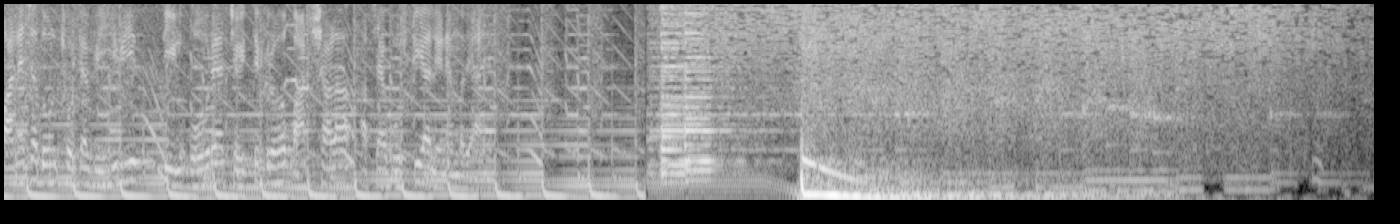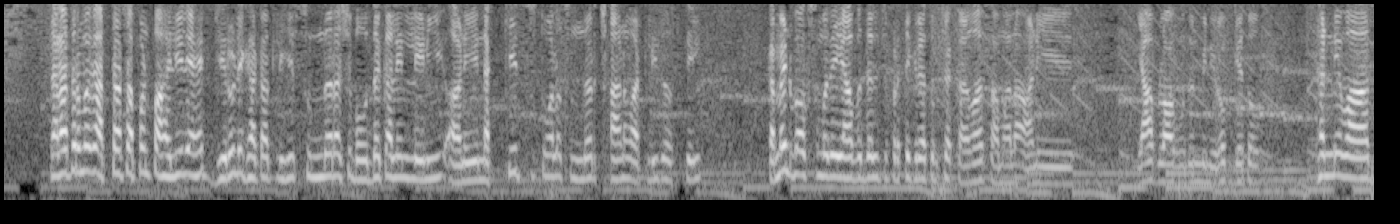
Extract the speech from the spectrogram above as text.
पाण्याच्या दोन छोट्या विहिरी तीन ओवऱ्या चैत्यगृह पाठशाळा अशा गोष्टी या लेण्यामध्ये आहेत. चला तर मग आत्ताच आपण पाहिलेली आहेत गिरोली घाटातली ही सुंदर अशी बौद्धकालीन लेणी आणि नक्कीच तुम्हाला सुंदर छान वाटलीच असतील. कमेंट बॉक्समध्ये याबद्दलची प्रतिक्रिया तुमच्या कळवाच आम्हाला आणि या ब्लॉगमधून मी निरोप घेतो. धन्यवाद.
